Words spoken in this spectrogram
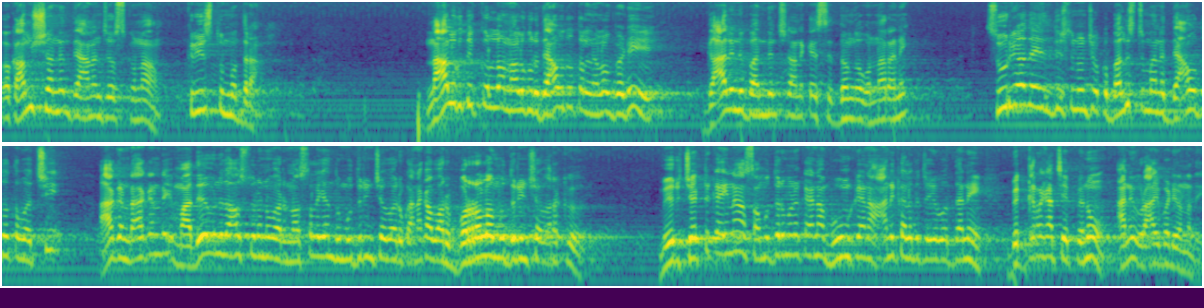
ఒక అంశాన్ని ధ్యానం చేసుకున్నాం. క్రీస్తు ముద్ర. నాలుగు దిక్కుల్లో నలుగురు దేవదూతలు నిలవబడి గాలిని బంధించడానికే సిద్ధంగా ఉన్నారని సూర్యోదయ దిశ నుంచి ఒక బలిష్టమైన దేవదూత వచ్చి ఆగండి ఆగండి మా దేవుని దాస్తులను వారు నొసల ఎందు ముద్రించే వరకు అనగా వారు బుర్రలో ముద్రించే వరకు మీరు చెట్టుకైనా సముద్రమునికైనా భూమికైనా హాని కలుగ చేయవద్దని బిగ్గరగా చెప్పాను అని వ్రాయబడి ఉన్నది.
